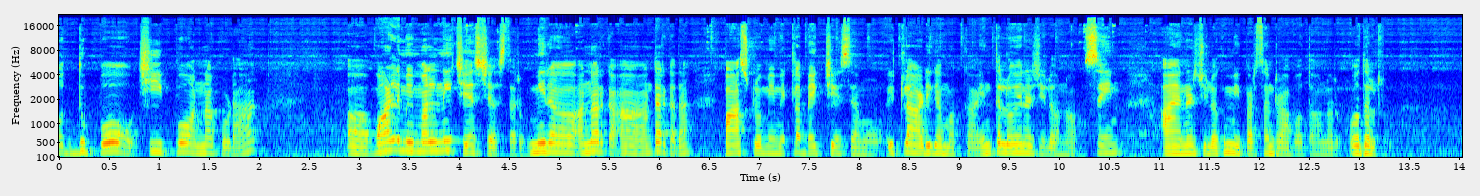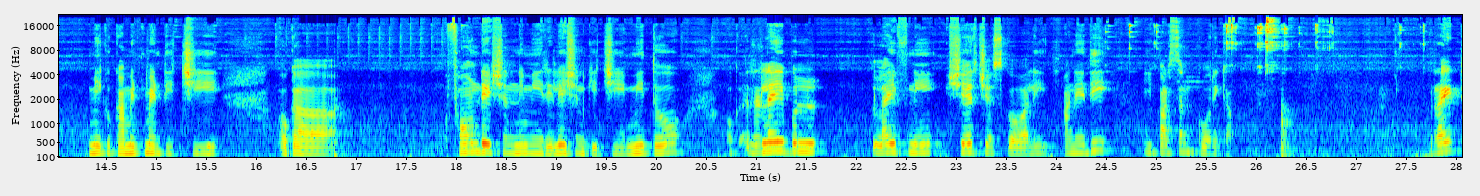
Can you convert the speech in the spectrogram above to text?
వద్దు పో చీపో అన్నా కూడా వాళ్ళు మిమ్మల్ని చేసి చేస్తారు. మీరు అన్నారు అంటారు కదా పాస్ట్లో మేము ఇట్లా బెక్ చేసాము ఇట్లా అడిగాం అక్క ఇంత లో ఎనర్జీలో ఉన్నాం సేమ్ ఆ ఎనర్జీలోకి మీ పర్సన్ రాబోతా ఉన్నారు వదలరు. మీకు కమిట్మెంట్ ఇచ్చి ఒక ఫౌండేషన్ని మీ రిలేషన్కి ఇచ్చి మీతో ఒక రిలయబుల్ లైఫ్ని షేర్ చేసుకోవాలి అనేది ఈ పర్సన్ కోరిక. రైట్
